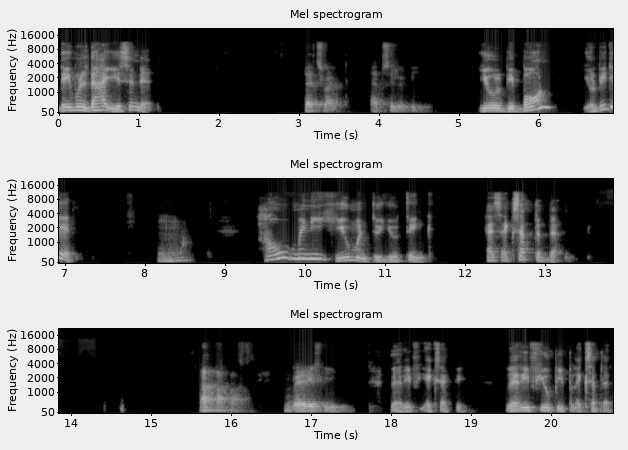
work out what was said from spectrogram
they will die, isn't it? That's right. Absolutely. You will be born, you'll be dead. Mm-hmm. How many humans do you think has accepted that? Very few. Very few, exactly. Very few people accept that.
